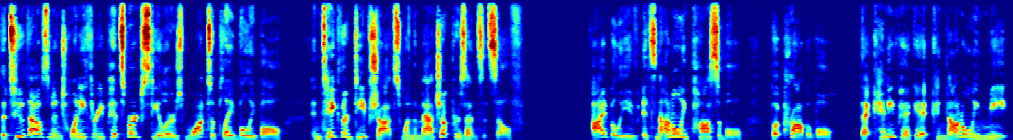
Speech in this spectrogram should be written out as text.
The 2023 Pittsburgh Steelers want to play bully ball and take their deep shots when the matchup presents itself. I believe it's not only possible, but probable that Kenny Pickett can not only meet,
